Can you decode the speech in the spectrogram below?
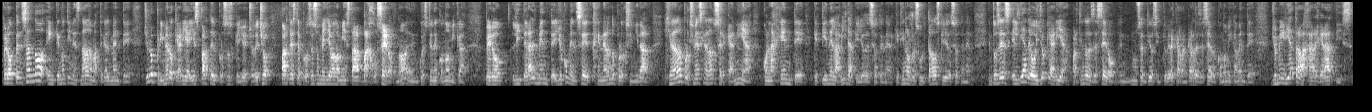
Pero pensando en que no tienes nada materialmente, yo lo primero que haría, y es parte del proceso que yo he hecho, de hecho, parte de este proceso me ha llevado a mí a estar bajo cero, ¿no? En cuestión económica. Pero literalmente yo comencé generando proximidad. Y generando proximidad es generando cercanía con la gente que tiene la vida que yo deseo tener, que tiene los resultados que yo deseo tener. Entonces, el día de hoy, ¿yo qué haría? Partiendo desde cero, en un sentido, si tuviera que arrancar desde cero económicamente, yo me iría a trabajar gratis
